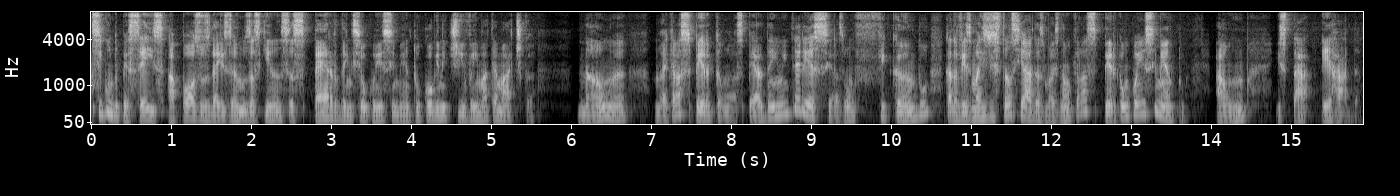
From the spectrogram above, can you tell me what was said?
Segundo P6, após os 10 anos, as crianças perdem seu conhecimento cognitivo em matemática. Não, né? Não é que elas percam, elas perdem o interesse, elas vão ficando cada vez mais distanciadas, mas não que elas percam o conhecimento. A 1 está errada.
